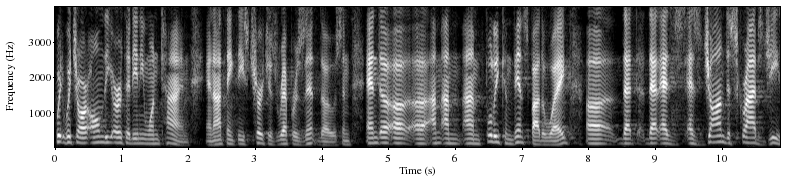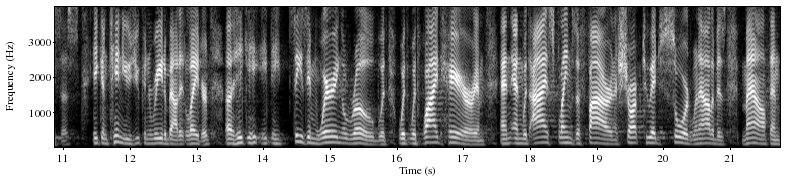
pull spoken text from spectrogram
which, are on the earth at any one time. And I think these churches represent those. And, and uh, I'm, I'm, I'm fully convinced, by the way, that, that as, as John describes Jesus, he continues, you can read about it later, he, he, he sees him wearing a robe with, with, with white hair and, and, and with eyes flames of fire and a sharp two edged sword went out of his mouth. And,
